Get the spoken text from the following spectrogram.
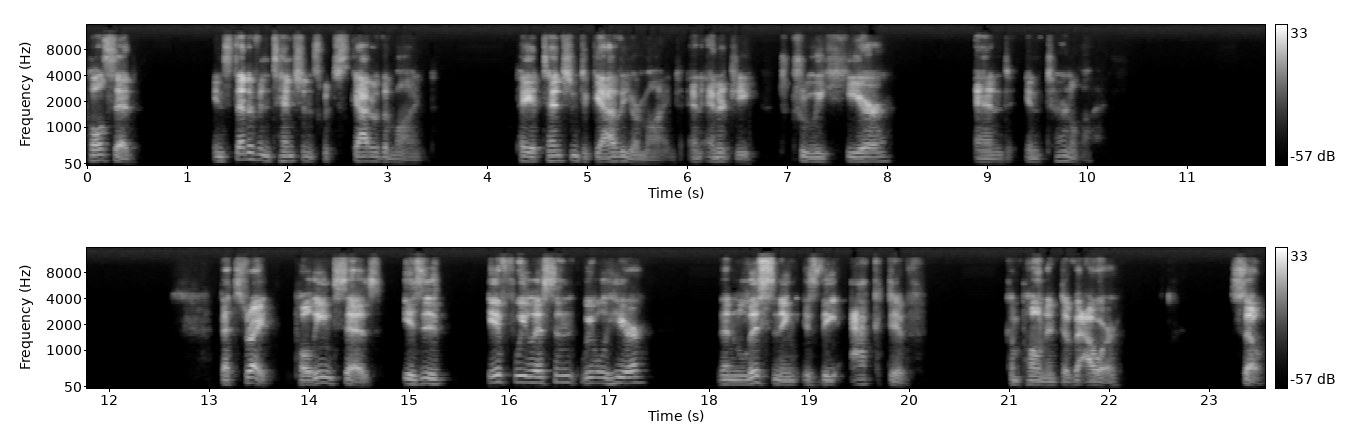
Paul said, instead of intentions which scatter the mind, pay attention to gather your mind and energy to truly hear and internalize. That's right. Pauline says, is it if we listen, we will hear? Then listening is the active component of our. So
